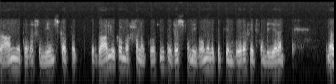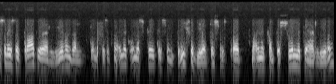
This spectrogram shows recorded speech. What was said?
gehang het in 'n gemeenskap wat waar jy ook al gaan, ek word nie bewus van die wonderlike teenwoordigheid van die Here. En as ons nou praat oor herlewing dan dan is dit nou eintlik onderskei tussen drie gedeeltes. Ons praat nou eintlik van persoonlike herlewing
